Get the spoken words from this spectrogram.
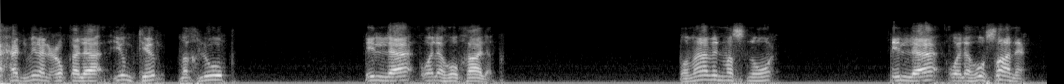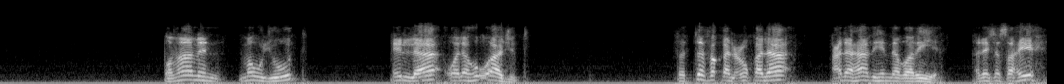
أحد من العقلاء ينكر مخلوق إلا وله خالق. وما من مصنوع إلا وله صانع. وما من موجود إلا وله واجد. فاتفق العقلاء على هذه النظرية. أليس صحيح؟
